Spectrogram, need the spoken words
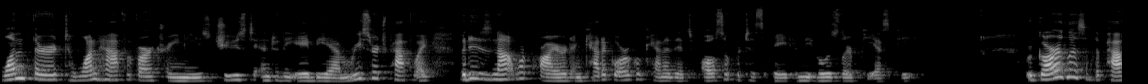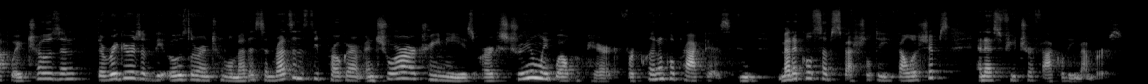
one third to one half of our trainees choose to enter the ABM research pathway, but it is not required, and categorical candidates also participate in the Osler PSP. Regardless of the pathway chosen, the rigors of the Osler Internal Medicine residency program ensure our trainees are extremely well prepared for clinical practice in medical subspecialty fellowships and as future faculty members.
